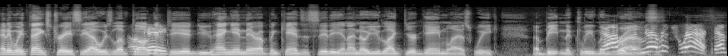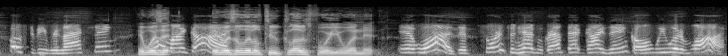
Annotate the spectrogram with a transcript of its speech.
Anyway, thanks, Tracy. I always love talking Okay. to you. You hang in there up in Kansas City, and I know you liked your game last week, uh, beating the Cleveland Yeah, I was a nervous wreck. That's supposed to be relaxing. It was Oh a, my God! It was a little too close for you, wasn't it? It was. If Sorensen hadn't grabbed that guy's ankle, we would have lost.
